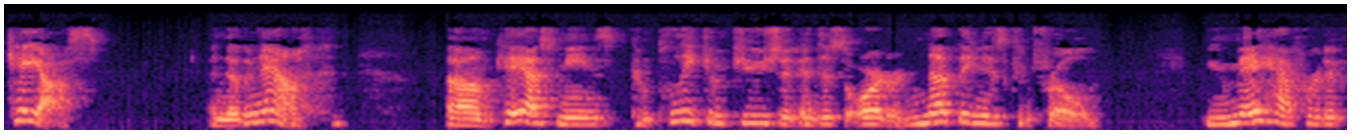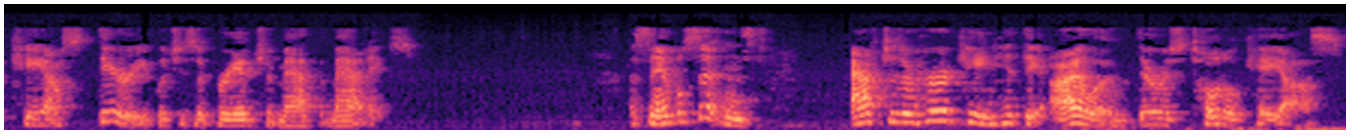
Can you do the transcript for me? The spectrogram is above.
chaos. Another noun. Um, chaos means complete confusion and disorder. Nothing is controlled. You may have heard of chaos theory, which is a branch of mathematics. A sample sentence. After the hurricane hit the island, there was total chaos.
